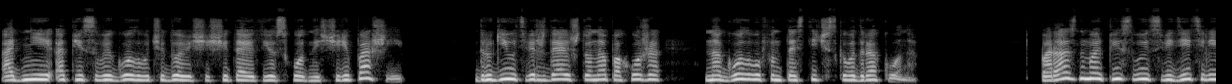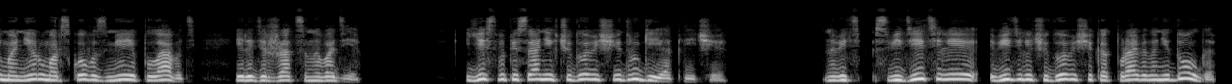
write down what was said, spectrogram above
Одни, описывая голову чудовища, считают ее сходной с черепашьей, другие утверждают, что она похожа на голову фантастического дракона. По-разному описывают свидетели манеру морского змея плавать или держаться на воде. Есть в описаниях чудовища и другие отличия. Но ведь свидетели видели чудовище, как правило, недолго,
